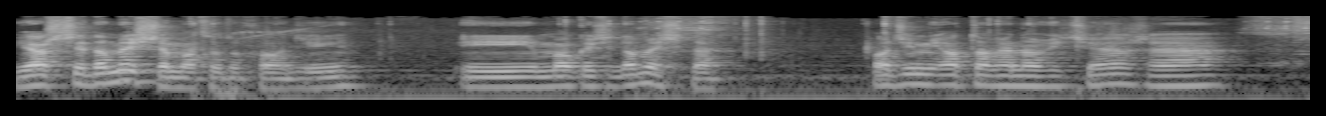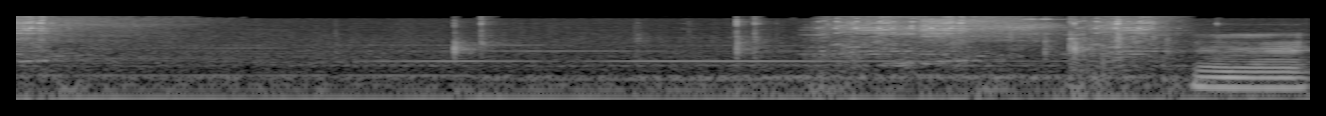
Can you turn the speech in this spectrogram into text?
Ja już się domyślam o co tu chodzi i mogę się domyśleć. Chodzi mi o to mianowicie, że hmm.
